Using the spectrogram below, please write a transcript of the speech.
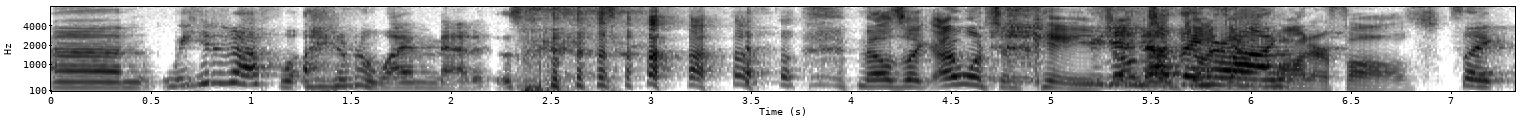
um, we hit it off. Well, I don't know why I'm mad at this. Mel's like, I want some caves. did I want some nothing wrong." waterfalls. it's like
